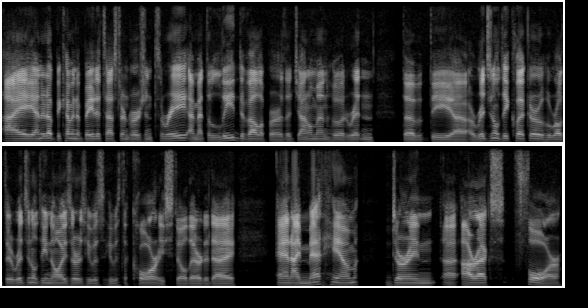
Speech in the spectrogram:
I ended up becoming a beta tester in version three. I met the lead developer, the gentleman who had written the the uh, original declicker, who wrote the original denoisers. He was he was the core. He's still there today, and I met him during uh, RX four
